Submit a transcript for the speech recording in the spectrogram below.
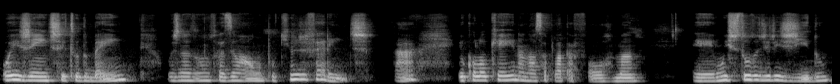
Oi, gente, tudo bem? Hoje nós vamos fazer uma aula um pouquinho diferente, tá? Eu coloquei na nossa plataforma é, um estudo dirigido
